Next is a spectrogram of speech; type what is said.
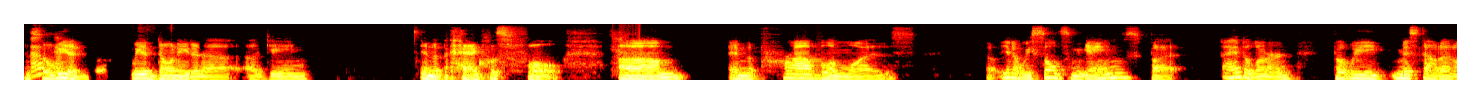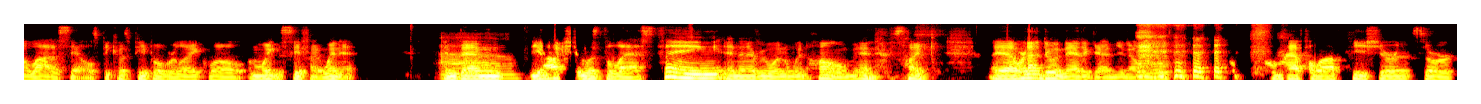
And okay. so we had we had donated a, a game, and the bag was full. Um, and the problem was, you know, we sold some games, but I had to learn. But we missed out on a lot of sales because people were like, "Well, I'm waiting to see if I win it." And then oh. the auction was the last thing, and then everyone went home, and it was like, yeah, we're not doing that again. You know, we'll, we'll raffle off T-shirts or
